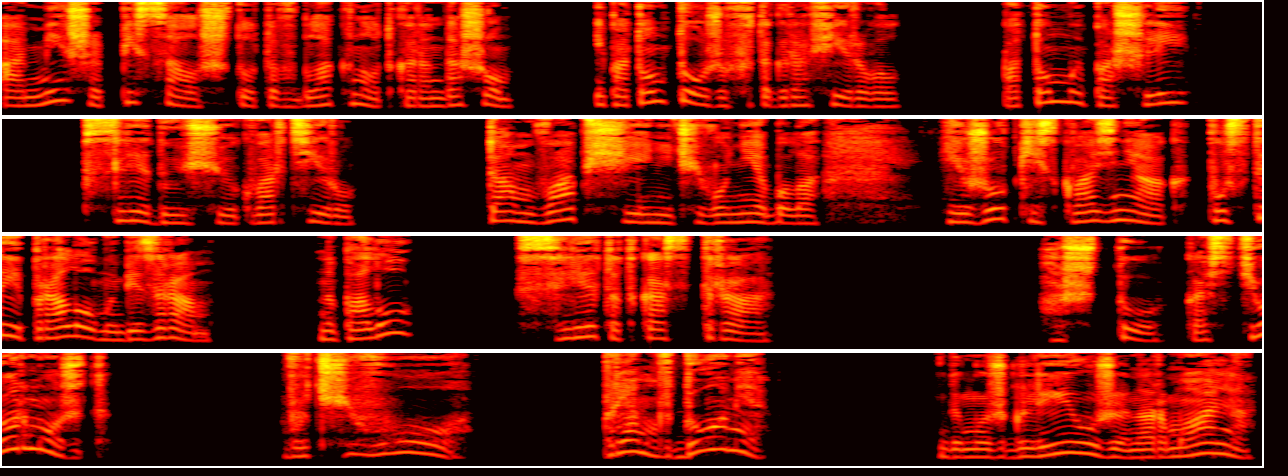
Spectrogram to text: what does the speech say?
А Миша писал что-то в блокнот карандашом и потом тоже фотографировал. Потом мы пошли в следующую квартиру. Там вообще ничего не было. И жуткий сквозняк, пустые проломы без рам. На полу след от костра. А что, костер, может? Вы чего? Прямо в доме? Да мы жгли уже, нормально.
